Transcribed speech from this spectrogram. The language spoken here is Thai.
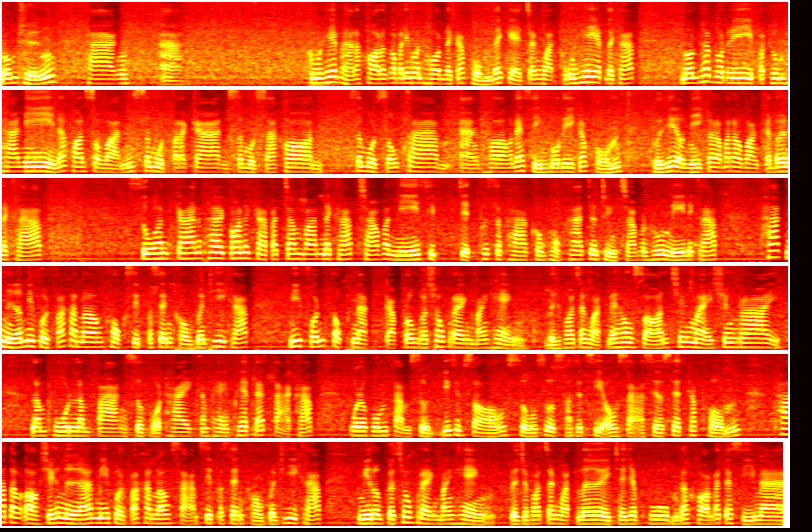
รวมถึงทางกรุงเทพมหานครแล้วก็ปริมณฑลนะครับ ผมได้แก่จังหวัดกรุงเทพนะครับนนทบุรี ปทุมธานี นครสวรรค์ สมุทรปราการ สมุทรสาคร สมุทรสงคราม อ่างทอง และสิงห์บุรีครับผมพื้นที่เหล่านี้ก็ระมัดระวังกันด้วยนะครับ ส่วนการพยากรณ์อากาศประจำวันนะครับ เช้าวันนี้ 17 พฤษภาคม 65 จนถึงเช้าวันพรุ่งนี้นะครับ ภาคเหนือมีฝนฟ้าขนอง 60%ของพื้นที่ครับ มีฝนตกหนักกับลมกระโชกแรงบางแห่ง โดยเฉพาะจังหวัดแม่ฮ่องสอน เชียงใหม่ เชียงราย ลำพูน ลำปาง สุโขทัย กำแพงเพชร และตากครับ อุณหภูมิต่ำสุด 22 สูงสุด 34 องศาเซลเซียสครับผม ภาคตะวันออกเฉียงเหนือ มีฝนฟ้าขนอง 30%ของพื้นที่ครับ มีลมกระโชกแรงบางแห่ง โดยเฉพาะจังหวัดเลย ชัยภูมิ นครราชสีมา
